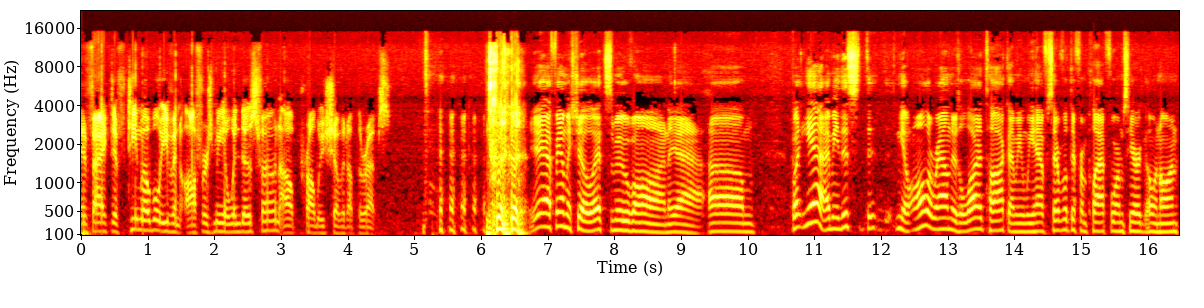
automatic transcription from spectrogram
In fact, if T-Mobile even offers me a Windows phone, I'll probably shove it up the reps. Yeah, family show. Let's move on. Yeah. Um, but yeah, I mean, this, th- you know, all around, there's a lot of talk. I mean, we have several different platforms here going on.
